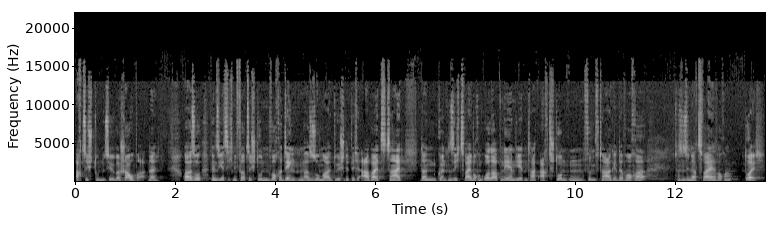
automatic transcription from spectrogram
80 Stunden ist ja überschaubar. Ne? Also wenn Sie jetzt sich eine 40-Stunden-Woche denken, also so mal durchschnittliche Arbeitszeit, dann könnten Sie sich zwei Wochen Urlaub nehmen, jeden Tag acht Stunden, fünf Tage in der Woche. Dann sind Sie nach zwei Wochen durch.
